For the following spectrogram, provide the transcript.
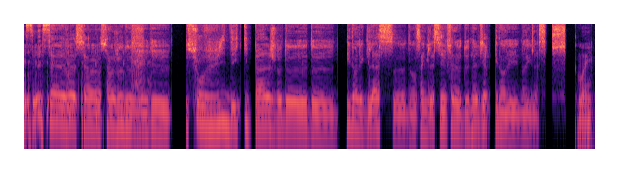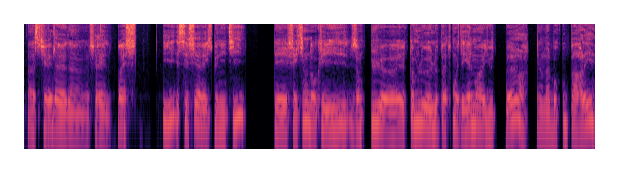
c'est un, un, un, jeu de, de survie d'équipage de, de, pris dans les glaces, dans un glacier, enfin de navire pris dans les, dans les glaces. Ouais. Inspiré d'un fait réel. Bref, c'est fait avec Unity. Et effectivement, donc ils ont pu, euh, comme le, patron est également un YouTuber, il en a beaucoup parlé.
